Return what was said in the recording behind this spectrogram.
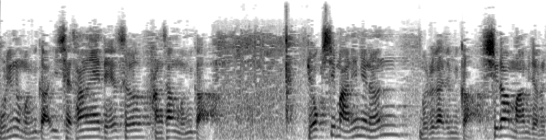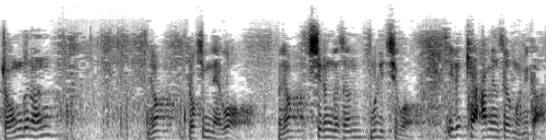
우리는 뭡니까? 이 세상에 대해서 항상 뭡니까? 욕심 아니면은 뭐를 가집니까? 싫어한 마음이잖아요. 좋은 거는 그죠? 욕심내고, 그죠? 싫은 것은 물리치고, 이렇게 하면서 뭡니까?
